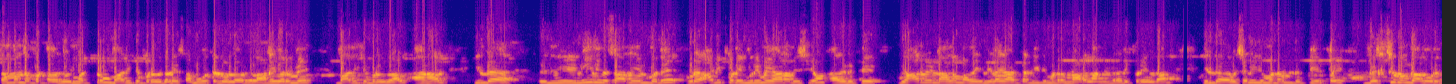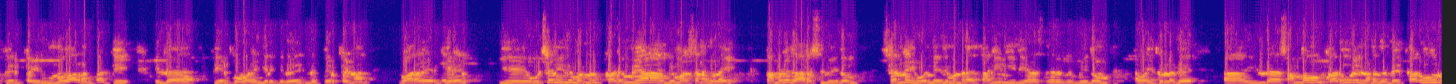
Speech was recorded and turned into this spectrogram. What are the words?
சம்பந்தப்பட்டவர்கள் மட்டும் பாதிக்கப்படுவதில்லை சமூகத்தில் உள்ளவர்கள் அனைவருமே பாதிக்கப்படுவதால். ஆனால் இந்த நீ- நீதி விசாரணை என்பது ஒரு அடிப்படை உரிமையான விஷயம். அதற்கு யார் வேணாலும் அதை நிலைநாட்ட நீதிமன்றம் நாடலாம் என்ற அடிப்படையில் தான் இந்த உச்சநீதிமன்றம் இந்த தீர்ப்பை வெஸ்ட் பெங்கால் ஒரு தீர்ப்பை முன்னுதாரணம் காட்டி இந்த தீர்ப்பு வழங்கியிருக்கிறது. இந்த தீர்ப்பை நான் வரவேற்கிறேன். உச்சநீதிமன்றம் கடுமையான விமர்சனங்களை தமிழக அரசு மீதும் சென்னை உயர்நீதிமன்ற தனி நீதியரசர்கள் மீதும் வைத்துள்ளது. இந்த சம்பவம் கரூரில் நடந்தது. கரூர்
